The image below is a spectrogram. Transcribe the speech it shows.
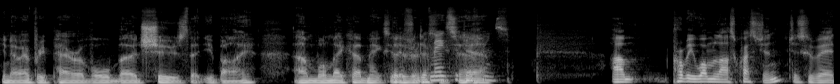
you know, every pair of Allbirds shoes that you buy um, will make a Makes a bit of a difference. difference. Makes a yeah. difference. Um, probably one last question, just because we're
